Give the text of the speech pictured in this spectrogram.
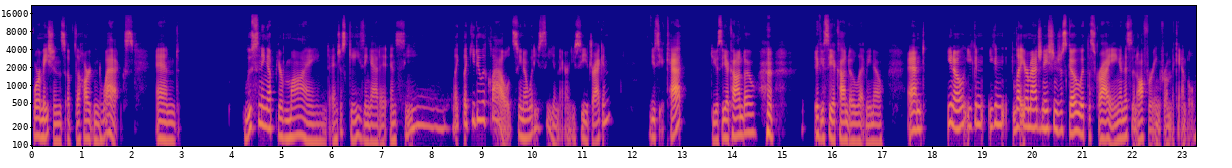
formations of the hardened wax and loosening up your mind and just gazing at it and seeing like like you do with clouds you know what do you see in there? You see a dragon? Do you see a cat? Do you see a condo? If you see a condo let me know. And you know you can you can let your imagination just go with the scrying and this is an offering from the candle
